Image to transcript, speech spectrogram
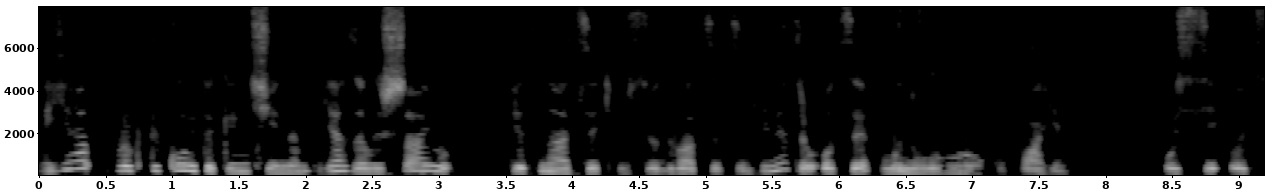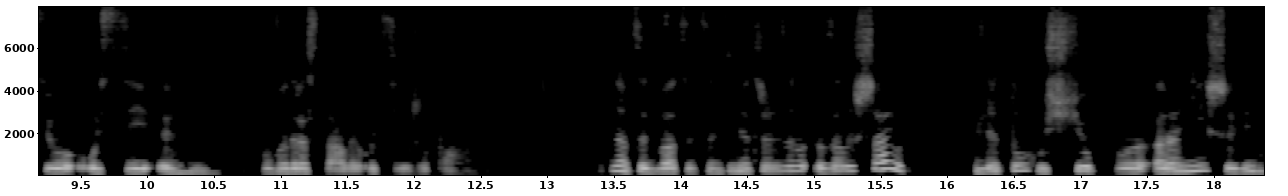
Я практикую таким чином. Я залишаю 15 ось 20 см, оце минулого року пагін. Осі, оцю, осі, повидростали оці вже пагони. 15-20 см залишаю для того, щоб е, раніше він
